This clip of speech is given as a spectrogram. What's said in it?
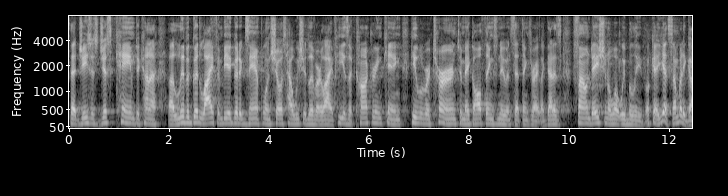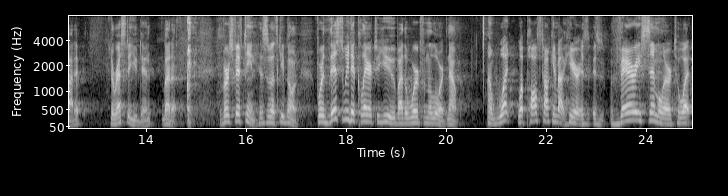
that Jesus just came to kind of uh, live a good life and be a good example and show us how we should live our life. He is a conquering king. He will return to make all things new and set things right. Like, that is foundational what we believe. Okay, yes, yeah, somebody got it. The rest of you didn't. But uh, verse 15, this is let's keep going. For this we declare to you by the word from the Lord. Now, uh, what, what Paul's talking about here is, is very similar to what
